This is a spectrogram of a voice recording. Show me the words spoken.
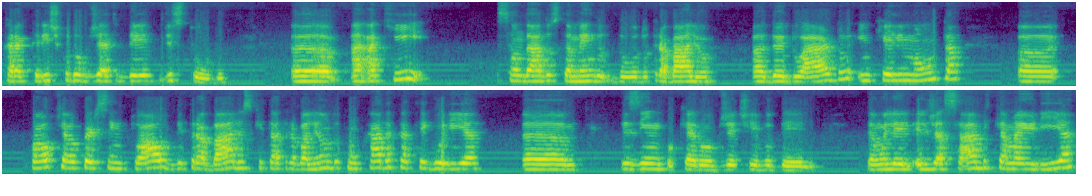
característico do objeto de, de estudo. Uh, aqui são dados também do, do, do trabalho uh, do Eduardo, em que ele monta qual que é o percentual de trabalhos que está trabalhando com cada categoria de zinco, que era o objetivo dele. Então, ele, ele já sabe que a maioria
